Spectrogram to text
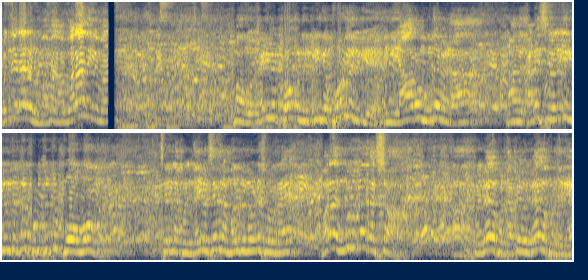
கொஞ்ச நேரம் இருக்குமாமா வராதீங்கம்மா அம்மா உங்க கையில டோக்கன் இருக்கு இங்க பொருள் இருக்கு. நீங்க யாரும் முந்த வேணாம். நாங்க கடைசி வரைக்கும் இருந்துட்டு கொடுத்துட்டு போவோம். சரி நான் கொஞ்சம் தயவு செய்து நான் மறுபடியும் மறுபடியும் சொல்றேன். வர உங்களுக்கு தான் கஷ்டம். கொஞ்சம் வேகப்படுத்து அப்படியே கொஞ்சம் வேகப்படுத்துங்க.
